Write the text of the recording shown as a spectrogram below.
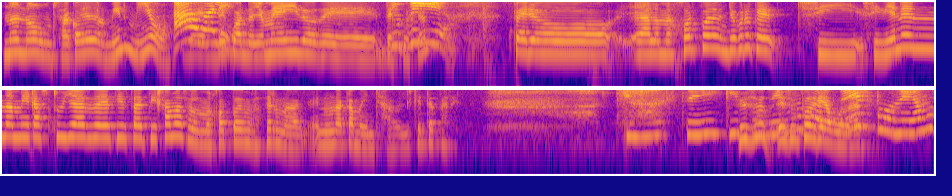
No, no, un saco de dormir mío. Ah, de, vale. de cuando yo me he ido de, de excursión. Pero a lo mejor pueden, yo creo que si, si vienen amigas tuyas de fiesta de pijamas, a lo mejor podemos hacer una, en una cama hinchable. ¿Qué te parece? Ya sé que Eso- podemos eso podría hacer. volar. Podríamos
